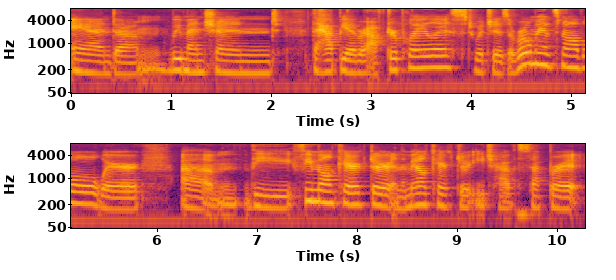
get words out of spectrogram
And um, we mentioned the Happy Ever After playlist, which is a romance novel where um, the female character and the male character each have separate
